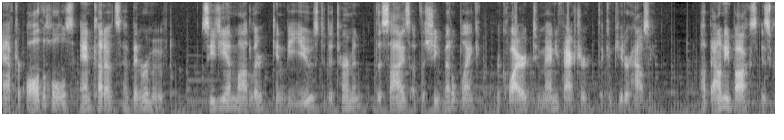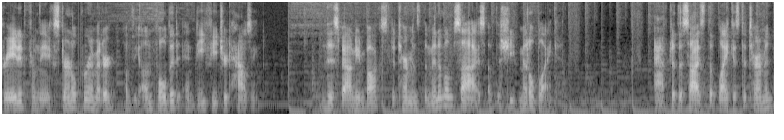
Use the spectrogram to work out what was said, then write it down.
After all the holes and cutouts have been removed, CGM Modeler can be used to determine the size of the sheet metal blank required to manufacture the computer housing. A bounding box is created from the external perimeter of the unfolded and defeatured housing. This bounding box determines the minimum size of the sheet metal blank. After the size of the blank is determined,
